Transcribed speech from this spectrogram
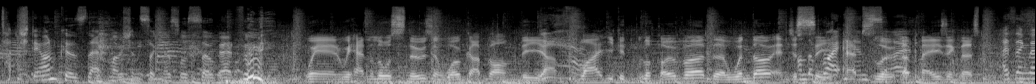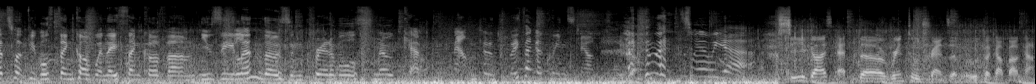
touched down because that motion sickness was so bad for me. When we had a little snooze and woke up on the um, Yeah. flight, you could look over the window and just see absolute side. amazingness. I think that's what people think of when they think of um, New Zealand, those incredible snow-capped mountains. They think of Queenstown. that's where we are. See you guys at the rental transit where we pick up our car.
